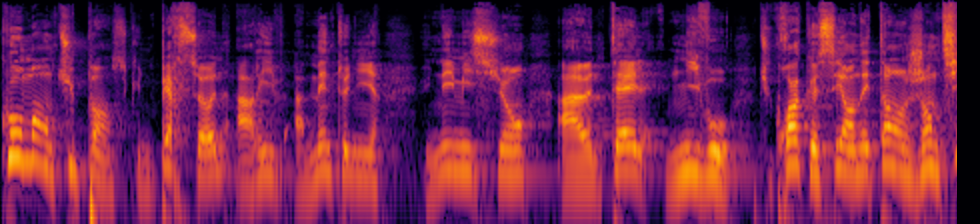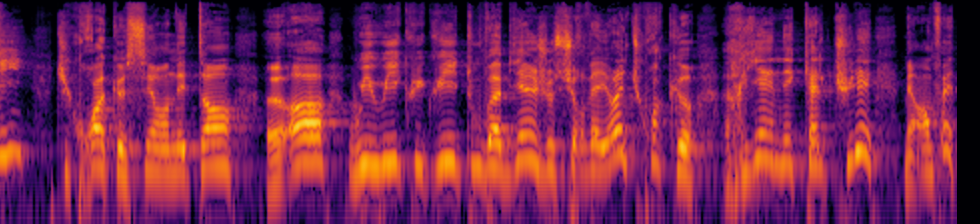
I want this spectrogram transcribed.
Comment tu penses qu'une personne arrive à maintenir une émission à un tel niveau? Tu crois que c'est en étant gentil? Tu crois que c'est en étant ah oui oui oui oui tout va bien, je surveillerai Tu crois que rien n'est calculé? Mais en fait,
